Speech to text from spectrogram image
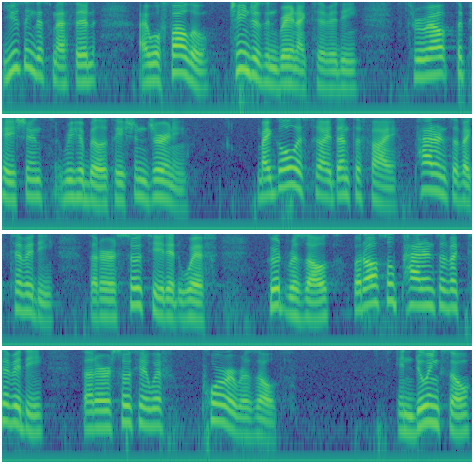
Using this method, I will follow changes in brain activity throughout the patient's rehabilitation journey. My goal is to identify patterns of activity that are associated with good results, but also patterns of activity that are associated with poorer results. In doing so,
